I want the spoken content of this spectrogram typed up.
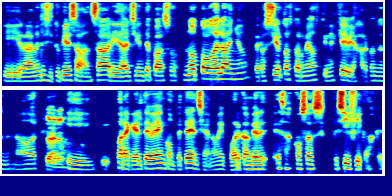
Y realmente si tú quieres avanzar y dar el siguiente paso, no todo el año, pero ciertos torneos tienes que viajar con tu entrenador claro. y, y, para que él te vea en competencia, ¿no? Y poder cambiar esas cosas específicas que,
